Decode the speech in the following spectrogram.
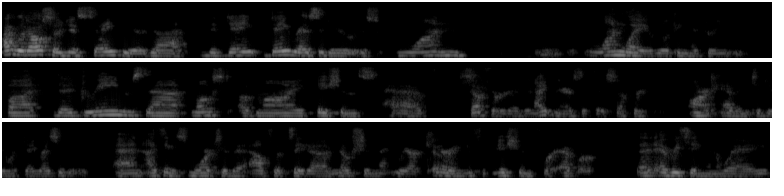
I would also just say here that the day day residue is one one way of looking at dreaming but the dreams that most of my patients have suffered, or the nightmares that they suffered, aren't having to do with day residue. And I think it's more to the alpha theta notion that we are carrying yeah. information forever, that everything in a way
